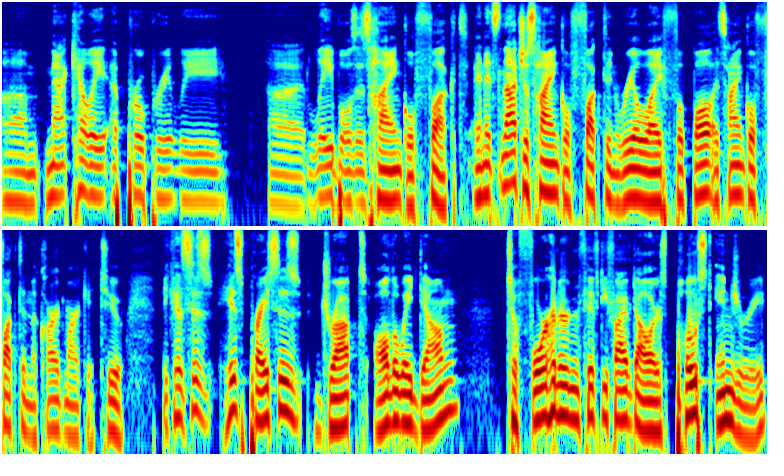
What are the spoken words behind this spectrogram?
um, Matt Kelly appropriately uh, labels as high ankle fucked. And it's not just high ankle fucked in real life football, it's high ankle fucked in the card market too. Because his his prices dropped all the way down to $455 post injury.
